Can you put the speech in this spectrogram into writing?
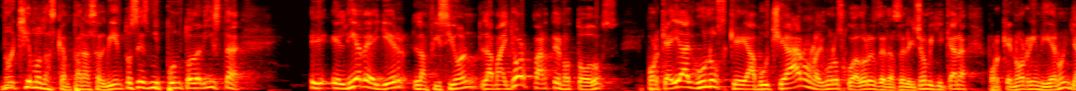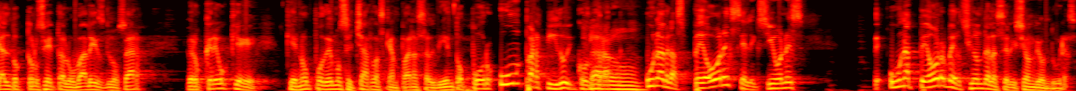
no echemos las campanas al viento, ese es mi punto de vista. Eh, El día de ayer, la afición, la mayor parte, no todos, porque hay algunos que abuchearon a algunos jugadores de la selección mexicana porque no rindieron, ya el doctor Z lo va a desglosar, pero creo que, que no podemos echar las campanas al viento por un partido y contra una de las peores selecciones, una peor versión de la selección de Honduras.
